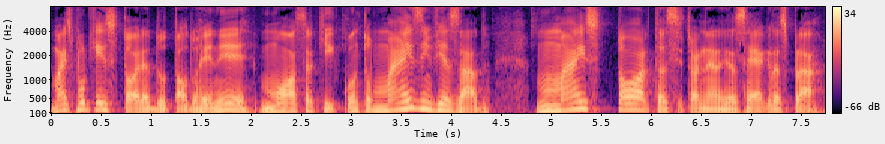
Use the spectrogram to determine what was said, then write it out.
Mas porque a história do tal do René mostra que quanto mais enviesado mais tortas se tornarem as regras para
